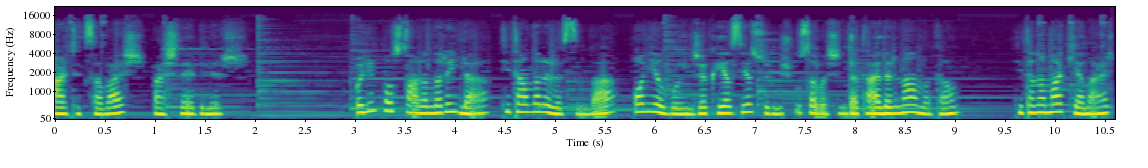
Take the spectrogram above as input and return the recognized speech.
Artık savaş başlayabilir. Olimpos tanrılarıyla Titanlar arasında 10 yıl boyunca kıyasıya sürmüş bu savaşın detaylarını anlatan Titanomakyalar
